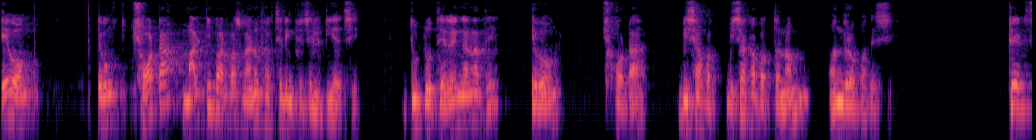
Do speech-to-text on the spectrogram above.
এবং এবং ছটা মাল্টিপারপাস ম্যানুফ্যাকচারিং ফেসিলিটি আছে। দুটো তেলেঙ্গানাতে এবং ছটা বিশাখাপত্তনম অন্ধ্রপ্রদেশে। ফ্রেন্ডস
